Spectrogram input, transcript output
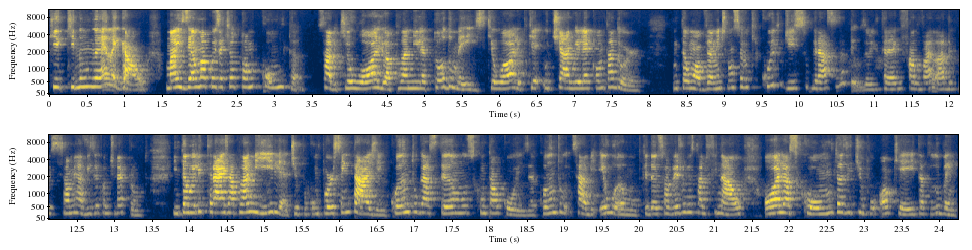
que, que não é legal, mas é uma coisa que eu tomo conta, sabe? Que eu olho a planilha todo mês, que eu olho, porque o Thiago, ele é contador. Então, obviamente, não sou eu que cuido disso, graças a Deus. Eu entrego e falo, vai lá, depois só me avisa quando estiver pronto. Então, ele traz a planilha, tipo, com porcentagem, quanto gastamos com tal coisa, quanto, sabe? Eu amo, porque daí eu só vejo o resultado final, olho as contas e, tipo, ok, tá tudo bem.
